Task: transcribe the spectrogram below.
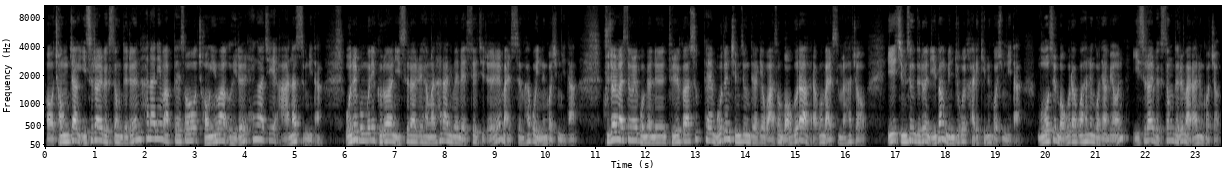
어, 정작 이스라엘 백성들은 하나님 앞에서 정의와 의를 행하지 않았습니다. 오늘 본문이 그러한 이스라엘을 향한 하나님의 메시지를 말씀하고 있는 것입니다. 구절 말씀을 보면은 들과 숲의 모든 짐승들에게 와서 먹으라 라고 말씀을 하죠. 이 짐승들은 이방 민족을 가리키는 것입니다. 무엇을 먹으라고 하는 거냐면 이스라엘 백성들을 말하는 거죠.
